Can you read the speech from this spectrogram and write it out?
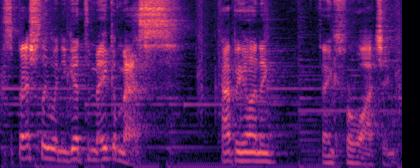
especially when you get to make a mess. Happy hunting. Thanks for watching.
